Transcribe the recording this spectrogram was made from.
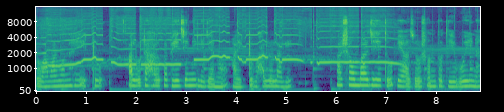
তো আমার মনে হয় একটু আলুটা হালকা ভেজে নিলে যেন আর একটু ভালো লাগে। আর সোমবার যেহেতু পেঁয়াজ রসুন তো দেবই না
